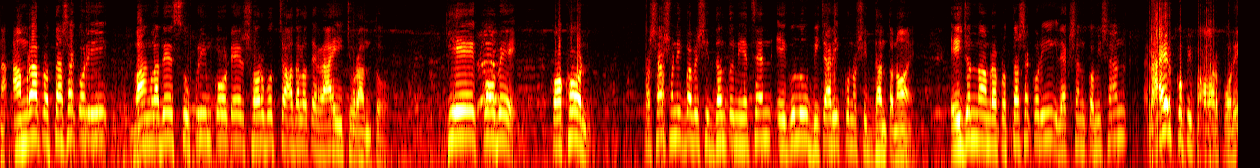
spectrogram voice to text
না, আমরা প্রত্যাশা করি বাংলাদেশ সুপ্রিম কোর্টের সর্বোচ্চ আদালতের রায় চূড়ান্ত। কে কবে কখন প্রশাসনিকভাবে সিদ্ধান্ত নিয়েছেন, এগুলো বিচারিক কোনো সিদ্ধান্ত নয়। এই জন্য আমরা প্রত্যাশা করি ইলেকশন কমিশন রায়ের কপি পাওয়ার পরে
